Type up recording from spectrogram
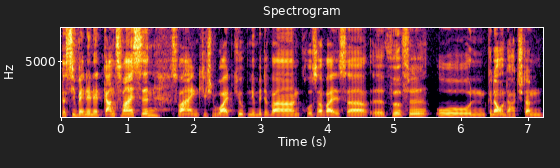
dass die Wände nicht ganz weiß sind. Es war eigentlich ein White Cube. In der Mitte war ein großer weißer äh, Würfel. Und genau, und da hatte ich dann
